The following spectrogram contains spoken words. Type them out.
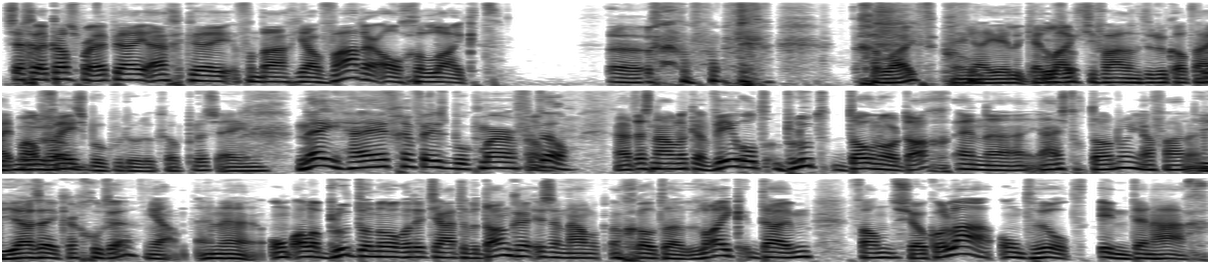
Zeg, eh, Casper, heb jij eigenlijk eh, vandaag jouw vader al geliked? Geliked? Ja, jij, jij liked je vader natuurlijk altijd, maar op? Facebook bedoel ik zo, plus één. Nee, hij heeft geen Facebook, maar vertel. Oh. Nou, het is namelijk een Wereldbloeddonordag. En eh, ja, hij is toch donor, jouw vader? Jazeker, goed hè? Ja, en eh, om alle bloeddonoren dit jaar te bedanken... is er namelijk een grote like-duim van chocola onthuld in Den Haag.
